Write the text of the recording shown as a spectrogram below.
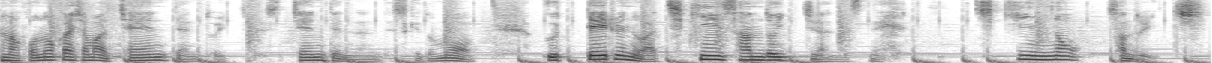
まあ、この会社はチェーン店といってです、チェーン店なんですけども、売っているのはチキンサンドイッチなんですね。チキンのサンドイッチ。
